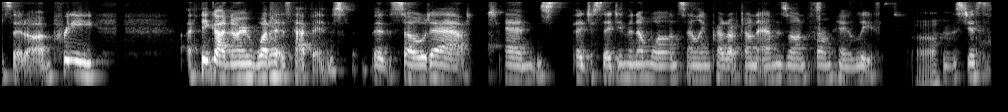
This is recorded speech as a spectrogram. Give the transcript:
said, oh, I'm pretty, I think I know what has happened. That it's sold out. And they just said, you're the number one selling product on Amazon from her list. Uh, It was just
